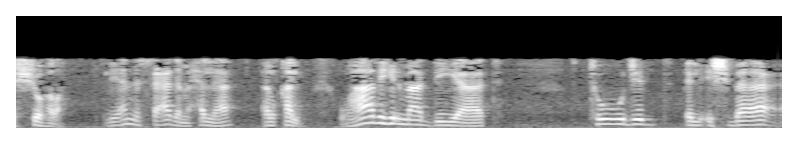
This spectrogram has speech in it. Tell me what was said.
الشهرة. لأن السعادة محلها القلب. وهذه الماديات توجد الإشباع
